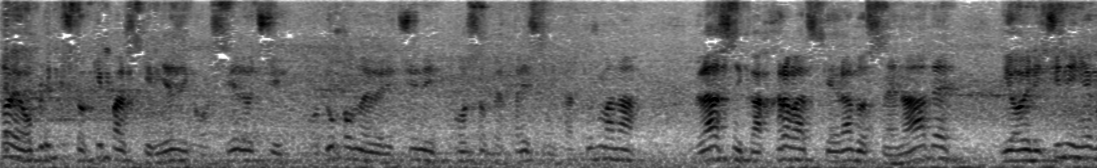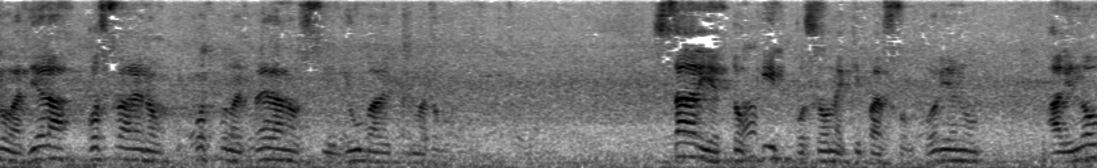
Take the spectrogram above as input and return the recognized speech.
To je oblik što kiparskim jezikom svjedoči o duhovnoj veličini osobe predsjednika Tuđmana, glasnika hrvatske radosne nade i o veličini njegova djela ostvarenog u potpunoj predanosti i ljubavi prema domovini. Stari je to kip po svome kiparskom korijenu, ali nov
